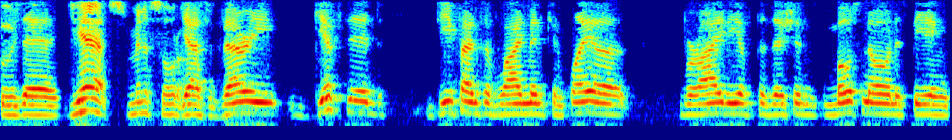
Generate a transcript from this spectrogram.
who's a yes, Minnesota. Yes, very gifted defensive lineman, can play a variety of positions. Most known as being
